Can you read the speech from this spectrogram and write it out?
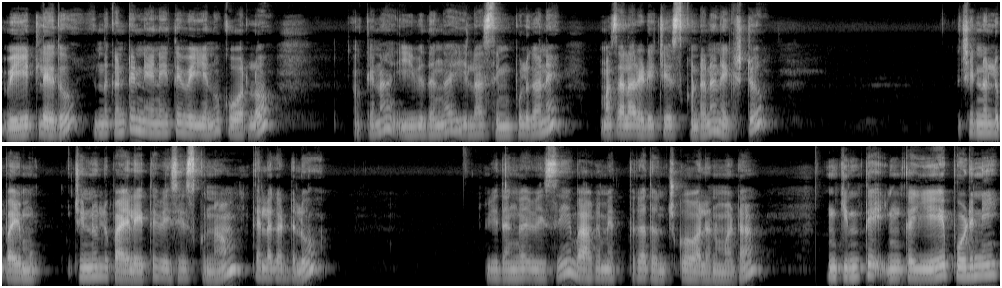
వేయట్లేదు. ఎందుకంటే నేనైతే వేయను కూరలో. ఓకేనా? ఈ విధంగా ఇలా సింపుల్గానే మసాలా రెడీ చేసుకుంటాను. నెక్స్ట్ చిన్నుల్లిపాయ ముక్క చిన్నుల్లిపాయలు అయితే వేసేసుకున్నాం. తెల్లగడ్డలు ఈ విధంగా వేసి బాగా మెత్తగా దంచుకోవాలన్నమాట. ఇంకింతే ఇంకా ఏ పొడిని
